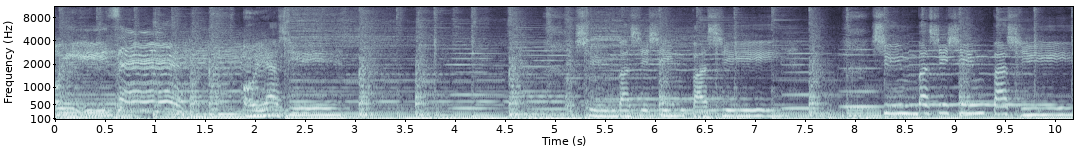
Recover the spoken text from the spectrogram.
おいじぜ親父。新橋シンパシー新橋。シンパシー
